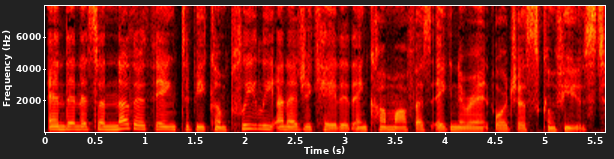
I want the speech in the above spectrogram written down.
And then it's another thing to be completely uneducated and come off as ignorant or just confused.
